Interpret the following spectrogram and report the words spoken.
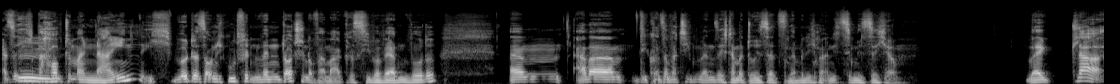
also ich mm. behaupte mal nein. Ich würde es auch nicht gut finden, wenn Deutschland auf einmal aggressiver werden würde. Ähm, aber die Konservativen werden sich damit durchsetzen, da bin ich mir eigentlich ziemlich sicher. Weil klar,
